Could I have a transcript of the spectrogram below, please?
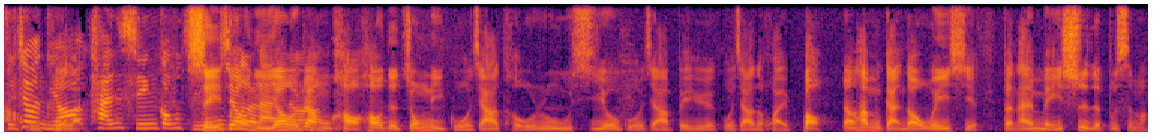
谁叫你要贪心攻击谁叫你要让好好的中立国家投入西欧国家、北约国家的怀抱，让他们感到威胁？本来没事的，不是吗？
